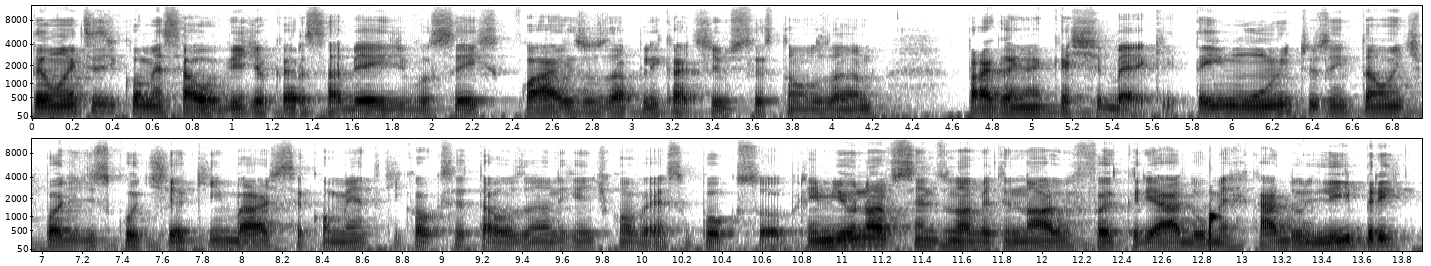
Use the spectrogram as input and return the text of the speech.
Então antes de começar o vídeo eu quero saber aí de vocês quais os aplicativos que vocês estão usando para ganhar cashback. Tem muitos, então a gente pode discutir aqui embaixo, você comenta aqui qual que você está usando e a gente conversa um pouco sobre. Em 1999 foi criado o Mercado Libre,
